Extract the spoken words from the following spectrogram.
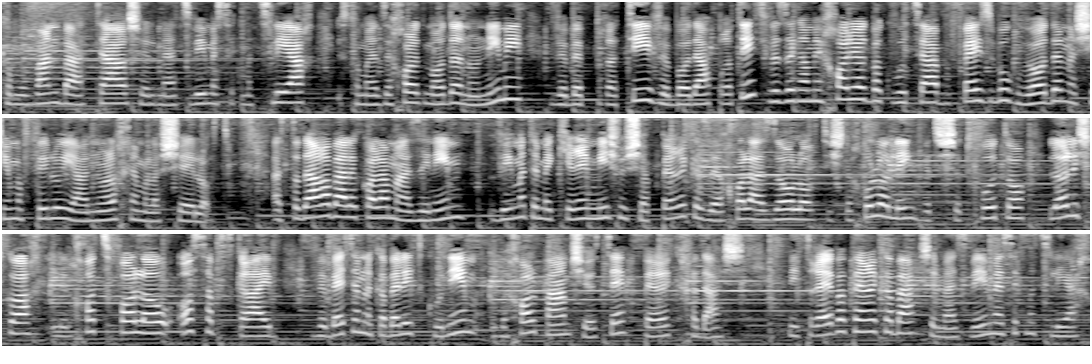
כמובן באתר של מעצבים עסק מצליח, זאת אומרת זה יכול להיות מאוד אנונימי, ובפרטי ובהודעה פרטית, וזה גם יכול להיות בקבוצה בפייסבוק, ועוד אנשים אפילו יענו לכם על השאלות. אז תודה רבה לכל המאזינים, ואם אתם מכירים מישהו שהפרק הזה יכול לעזור לו, תשלחו לו לינק ותשתפו אותו. לא לשכוח ללחוץ follow או subscribe, ובעצם לקבל עדכונים בכל פעם שיוצא פרק חדש. נתראה בפרק הבא של מעצבים עסק מצליח.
